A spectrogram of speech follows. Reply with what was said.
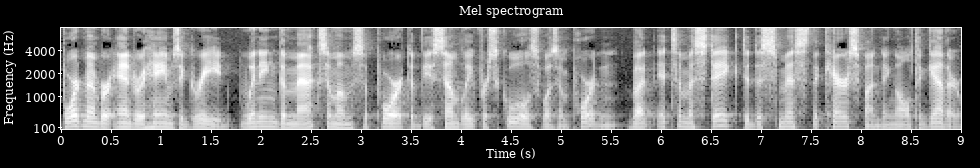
Board member Andrew Hames agreed winning the maximum support of the Assembly for Schools was important, but it's a mistake to dismiss the CARES funding altogether.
